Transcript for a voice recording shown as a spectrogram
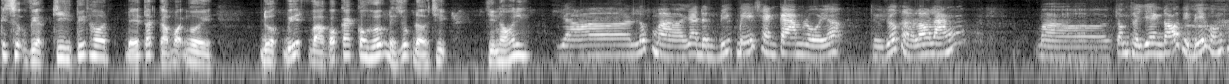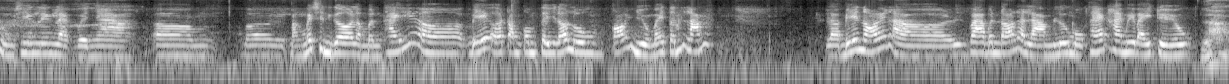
cái sự việc chi tiết hơn để tất cả mọi người được biết và có cách có hướng để giúp đỡ chị. Chị nói đi. Dạ lúc mà gia đình biết bé sang cam rồi á thì rất là lo lắng. Mà trong thời gian đó thì bé vẫn thường xuyên liên lạc về nhà. Ờ, ờ, bằng messenger là mình thấy ờ, bé ở trong công ty đó luôn có nhiều máy tính lắm. Là bé nói là va bên đó là làm lương một tháng 27 triệu. Dạ.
